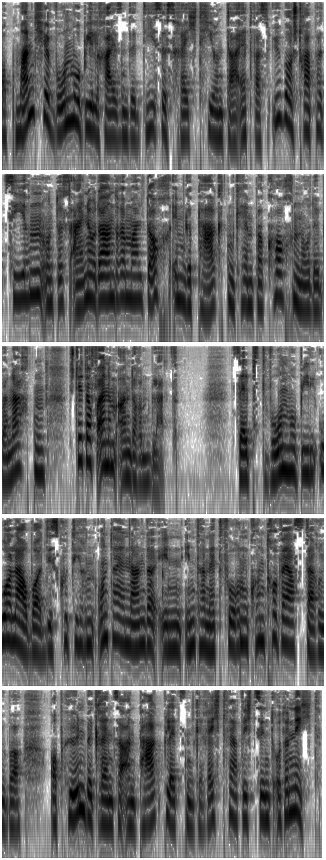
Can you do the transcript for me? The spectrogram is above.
Ob manche Wohnmobilreisende dieses Recht hier und da etwas überstrapazieren und das eine oder andere Mal doch im geparkten Camper kochen oder übernachten, steht auf einem anderen Blatt. Selbst Wohnmobilurlauber diskutieren untereinander in Internetforen kontrovers darüber, ob Höhenbegrenzer an Parkplätzen gerechtfertigt sind oder nicht.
